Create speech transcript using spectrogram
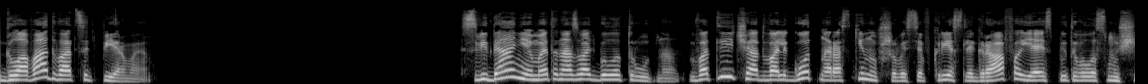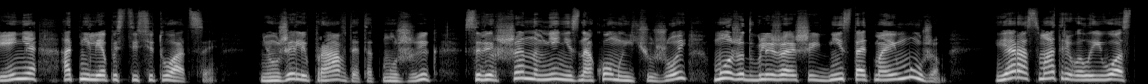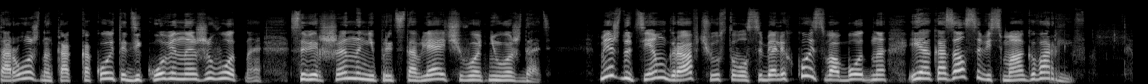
Глава двадцать первая. Свиданием это назвать было трудно. В отличие от вольготно раскинувшегося в кресле графа, я испытывала смущение от нелепости ситуации. Неужели правда этот мужик, совершенно мне незнакомый и чужой, может в ближайшие дни стать моим мужем? Я рассматривала его осторожно, как какое-то диковинное животное, совершенно не представляя, чего от него ждать. Между тем граф чувствовал себя легко и свободно и оказался весьма говорлив.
